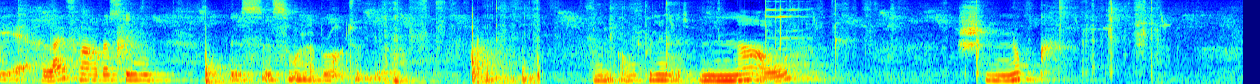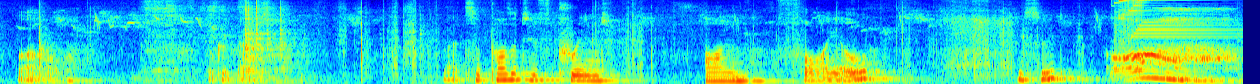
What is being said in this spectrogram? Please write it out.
Yeah live harvesting. This is what I brought to you. I'm opening it now. Schnuck Wow. Look at that. That's a positive print on foil. You see it? Oh!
